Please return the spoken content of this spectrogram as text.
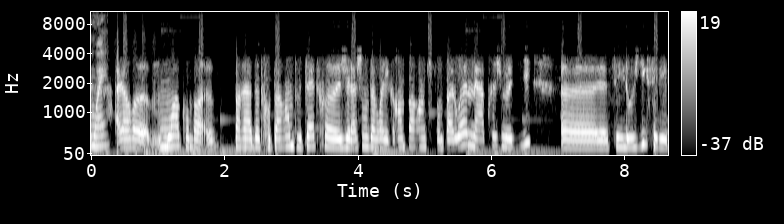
Ouais. Alors, euh, moi, comparé à d'autres parents, peut-être, euh, j'ai la chance d'avoir les grands-parents qui sont pas loin, mais après, je me dis, euh, c'est illogique, c'est les,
